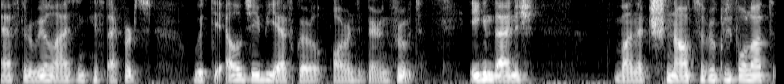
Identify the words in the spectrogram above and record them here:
after realizing his efforts with the LGBF girl aren't bearing fruit. Irgendein ist, wenn er die Schnauze wirklich voll hat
